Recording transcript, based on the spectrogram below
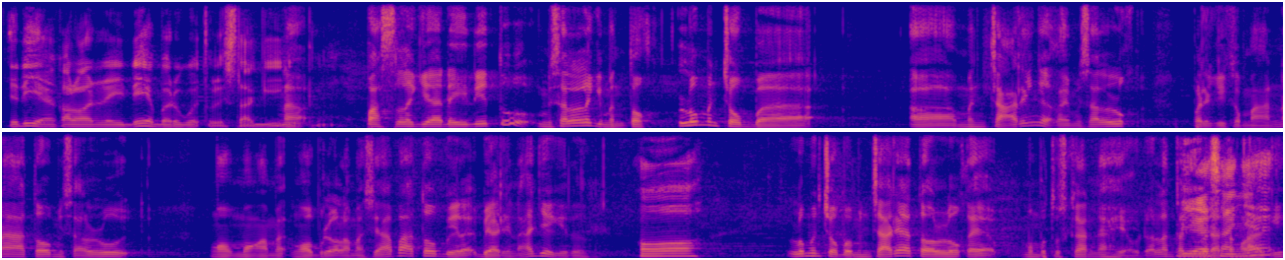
Jadi ya kalau ada ide ya baru gue tulis lagi. Nah gitu. pas lagi ada ide tuh misalnya lagi mentok, lu mencoba uh, mencari nggak kayak misalnya lu pergi ke mana atau misalnya lu ngomong sama, ngobrol sama siapa atau bi- biarin aja gitu. Oh Lu mencoba mencari atau lu kayak memutuskan nah ya udahlah gue datang biasanya lagi.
